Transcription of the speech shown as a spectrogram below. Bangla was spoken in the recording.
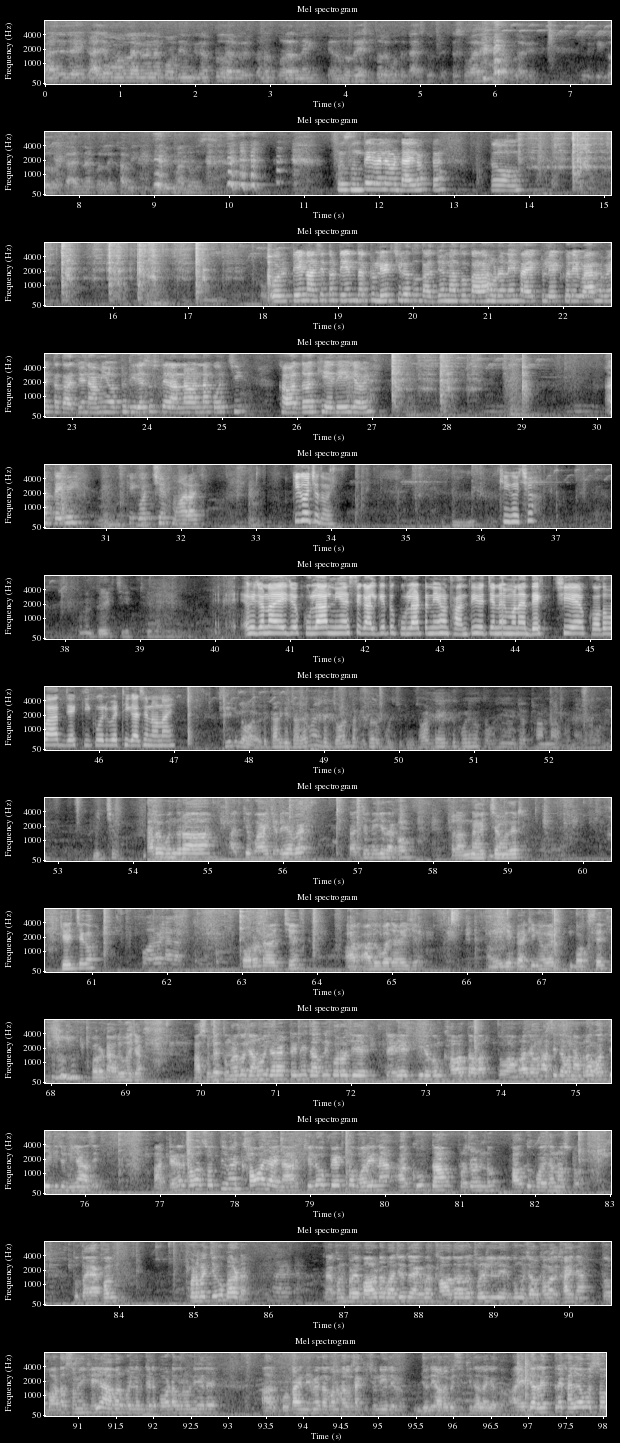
কাজে যাই কাজে মন লাগবে না কদিন বিরক্ত লাগবে কোনো করার নেই কেন রেস্ট করে কোথাও কাজ করতে একটা সবারই খারাপ লাগে। করব কাজ না করলে খাবি গরিব মানুষ। তো শুনতে পেলে ওর ডায়লগটা তো ওর ট্রেন আছে তো ট্রেন তো একটু লেট ছিল তো তার জন্য তো তাড়াহুড়ো নেই তাই একটু লেট করে বার হবে তো তার জন্য আমিও একটু ধীরে সুস্থে রান্না বান্না করছি। খাবার দাবার খেয়ে দিয়ে যাবে। আর দেখি কি করছে মহারাজ। কি করছ তুমি? কি করছ? আমি দেখছি ঠিক আছে। এই জন্য এই যে কুলার নিয়ে এসছে কালকে তো কুলারটা নিয়ে এখন শান্তি হচ্ছে না মানে দেখছি কতবার যে কি করবে ঠিক আছে না নাই। ঠিক লয় ওটা কালকে চাইলে না এটা জলটা ভিতরে পড়ছে তুমি জলটা একটু পড়বে ঠান্ডা হবে না। বুঝছ? হ্যালো বন্ধুরা আজকে ভাই চলে যাবে। তার জন্য এই যে দেখো রান্না হচ্ছে আমাদের। কি হচ্ছে গো? পরোটা পরোটা হচ্ছে আর আলু ভাজা হয়েছে। আর এই যে প্যাকিং হবে বক্সে পরোটা আলু ভাজা। আসলে তোমরা তো জানোই যারা ট্রেনে জার্নি করো যে ট্রেনের কীরকম খাবার দাবার তো আমরা যখন আসি তখন আমরা ঘর থেকে কিছু নিয়ে আসি। আর ট্রেনের খাবার সত্যি মানে খাওয়া যায় না আর খেলেও পেট তো ভরে না আর খুব দাম প্রচণ্ড ফালতু পয়সা নষ্ট। তো তাই এখন কটা বাজছে গো? বারোটা? তো এখন প্রায় বারোটা বাজে তো একবার খাওয়া দাওয়া তো করে নিলে এরকম জল খাবার খাই না। তো বারোটার সময় খেয়ে আবার বললাম যে পরোটাগুলো নিয়ে এলে আর কোটায় নেমে তখন হালকা কিছু নিয়ে নেবে যদি আরও বেশি খিদা লাগে তো। আর এটা রাত্রে খালি অবশ্য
